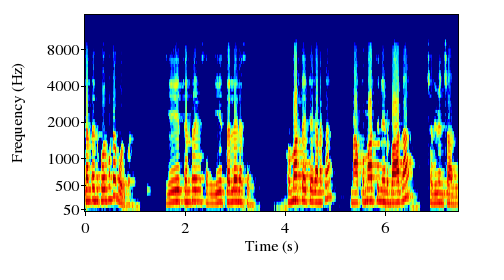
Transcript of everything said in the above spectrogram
తండ్రిని కోరుకుంటే కోరుకోండి. ఏ తండ్రి అయినా సరే ఏ తల్లి అయినా సరే కుమార్తె అయితే కనుక నా కుమార్తె నేను బాగా చదివించాలి.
